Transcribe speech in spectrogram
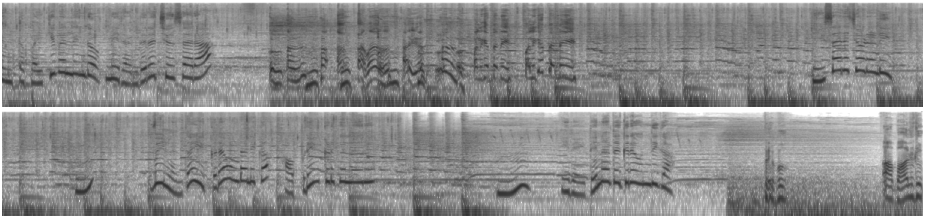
ఎంత పైకి వెళ్ళిందో మీరందరూ చూసారా? పలికెత్తండి పలికెత్తండి. ఈసారి చూడండి? వీళ్ళంతా ఇక్కడే ఉండాలిగా అప్పుడే ఇక్కడికి వెళ్ళారు? హ్మ్, ఇదైతే నా దగ్గర ఉందిగా. ప్రభు ఆ బాలుడు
